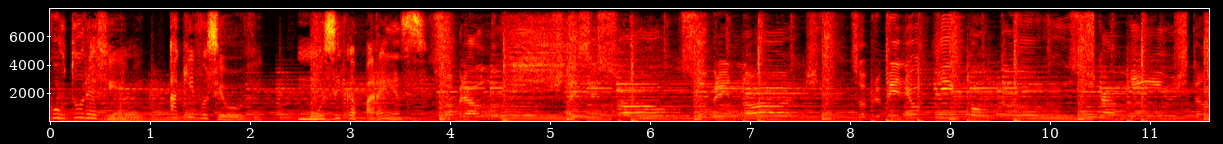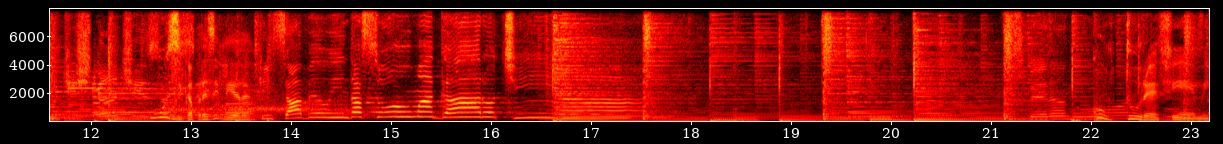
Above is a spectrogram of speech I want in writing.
Cultura FM. Aqui você ouve música paraense. Sobre a luz Música brasileira. Quem sabe eu ainda sou uma garotinha. Esperando Cultura FM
